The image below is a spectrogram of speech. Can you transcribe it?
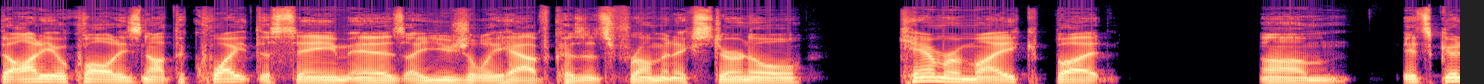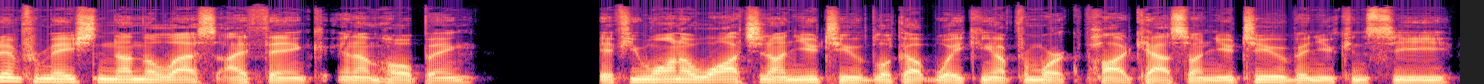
the audio quality is not the, quite the same as I usually have because it's from an external camera mic, but um, it's good information nonetheless, I think, and I'm hoping if you want to watch it on YouTube, look up Waking Up from Work podcast on YouTube and you can see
